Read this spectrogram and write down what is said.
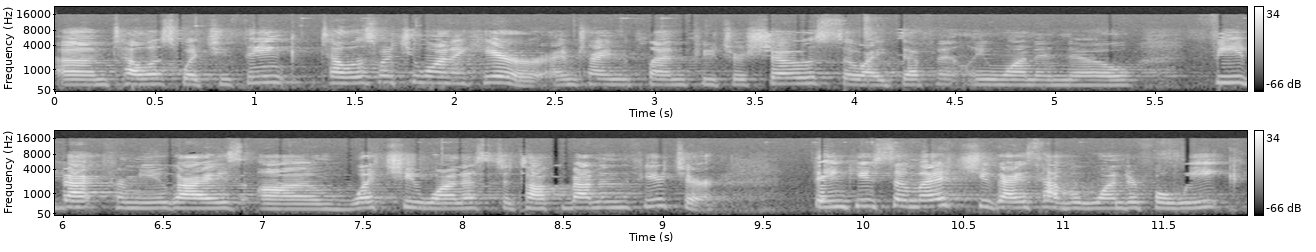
Um, tell us what you think. Tell us what you want to hear. I'm trying to plan future shows, so I definitely want to know feedback from you guys on what you want us to talk about in the future. Thank you so much. You guys have a wonderful week.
